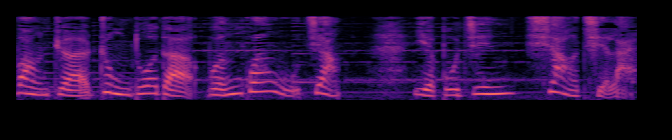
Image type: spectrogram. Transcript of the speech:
望着众多的文官武将也不禁笑起来。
